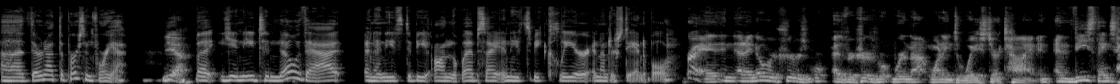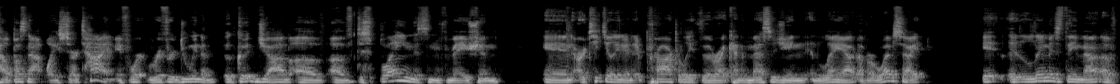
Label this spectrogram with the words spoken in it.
uh, they're not the person for you. Yeah. But you need to know that and it needs to be on the website. It needs to be clear and understandable. Right. And, and I know recruiters, as recruiters, we're not wanting to waste our time. And, and these things help us not waste our time. If we're, if we're doing a, a good job of, of displaying this information and articulating it properly through the right kind of messaging and layout of our website, it, it limits the amount of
